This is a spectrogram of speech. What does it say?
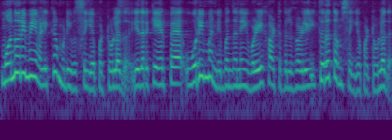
முன்னுரிமை அளிக்க முடிவு செய்யப்பட்டுள்ளது. இதற்கேற்ப உரிம நிபந்தனை வழிகாட்டுதல்களில் திருத்தம் செய்யப்பட்டுள்ளது.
